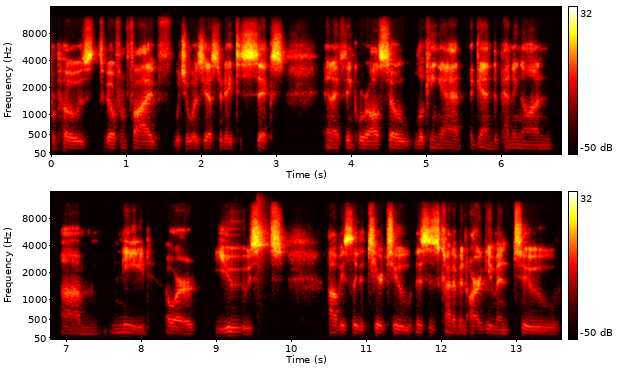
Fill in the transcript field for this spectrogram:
proposed to go from five, which it was yesterday, to six. And I think we're also looking at, again, depending on um, need or use, obviously the tier two, this is kind of an argument to,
